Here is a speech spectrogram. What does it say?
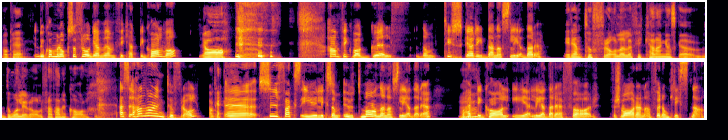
Okej. Du kommer också fråga vem fick hertig Karl vara? Ja, Han fick vara Guelf, de tyska riddarnas ledare. är det en tuff roll eller fick han en ganska dålig roll för att han är Karl? Alltså han har en tuff roll. Okej. Eh, Syfax är ju liksom utmanarnas ledare och Mm. hertig Karl är ledare för försvararna, för de kristna.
